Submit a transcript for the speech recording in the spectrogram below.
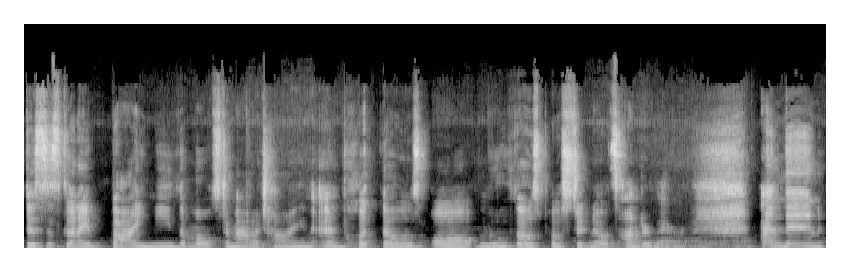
This is going to buy me the most amount of time and put those all, move those post it notes under there. And then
